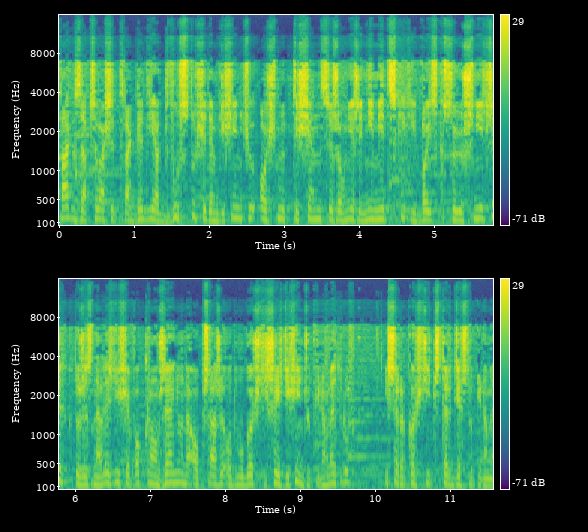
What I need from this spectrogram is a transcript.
Tak zaczęła się tragedia 278 tysięcy żołnierzy niemieckich i wojsk sojuszniczych, którzy znaleźli się w okrążeniu na obszarze o długości 60 km i szerokości 40 km.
